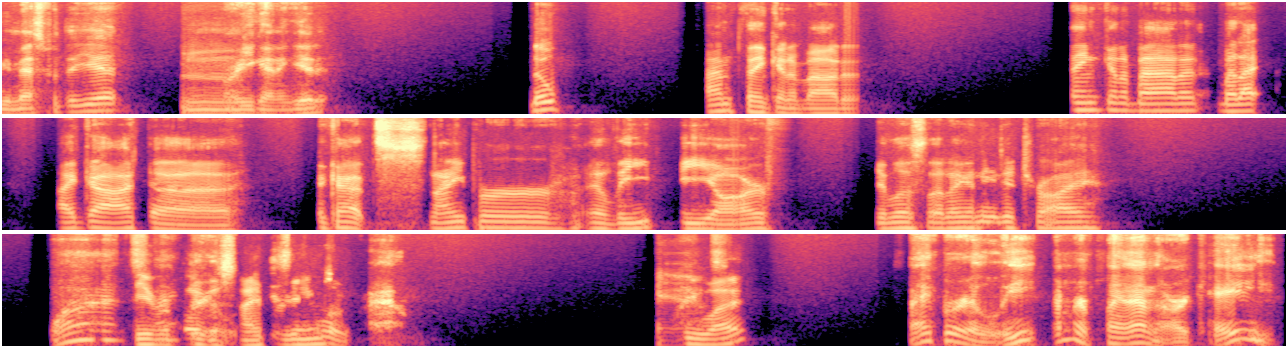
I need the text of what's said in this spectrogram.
Have you messed with it yet? Or are you gonna get it? Nope. I'm thinking about it. Thinking about it, but I I got uh I got Sniper Elite VR list that I need to try. What? You ever play the Sniper Elite's games? still what? Sniper Elite? I remember playing that in the arcade.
